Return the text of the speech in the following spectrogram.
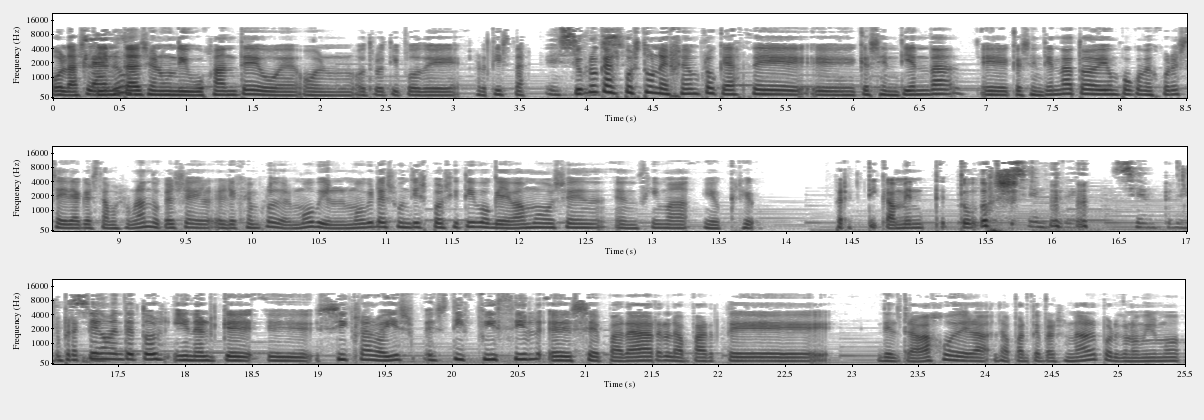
o las tintas en un dibujante o, en otro tipo de artista. Yo creo que has puesto un ejemplo que hace eh, que se entienda eh, que se entienda todavía un poco mejor esta idea que estamos hablando, que es el, ejemplo del móvil. El móvil es un dispositivo que llevamos encima, yo creo, prácticamente todos. Siempre, siempre. prácticamente todos y en el que eh, sí, claro, ahí es, difícil eh, separar la parte del trabajo de la, parte personal, porque lo mismo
